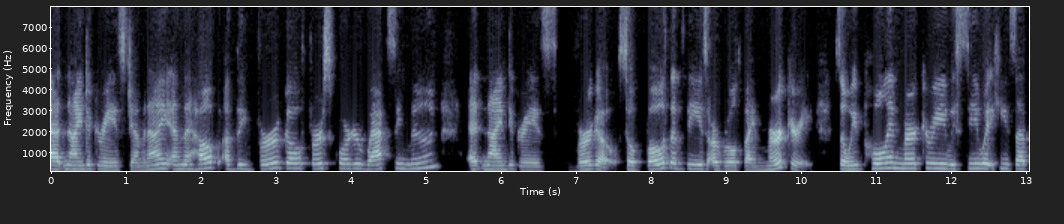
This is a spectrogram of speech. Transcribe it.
at nine degrees Gemini and the help of the Virgo first quarter waxing moon at nine degrees Virgo. So both of these are ruled by Mercury. So we pull in Mercury, we see what he's up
